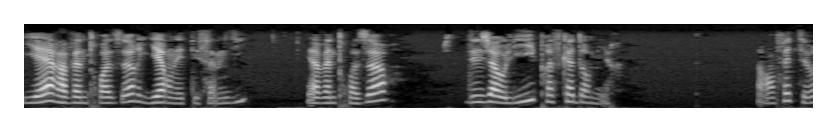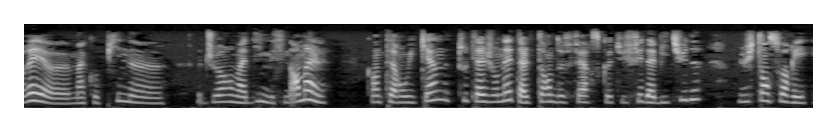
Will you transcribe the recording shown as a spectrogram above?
hier à 23h, hier on était samedi, et à 23 heures, j'étais déjà au lit, presque à dormir. Alors en fait, c'est vrai, euh, ma copine, euh, l'autre jour, m'a dit, mais c'est normal. Quand t'es en week-end, toute la journée, t'as le temps de faire ce que tu fais d'habitude, juste en soirée.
